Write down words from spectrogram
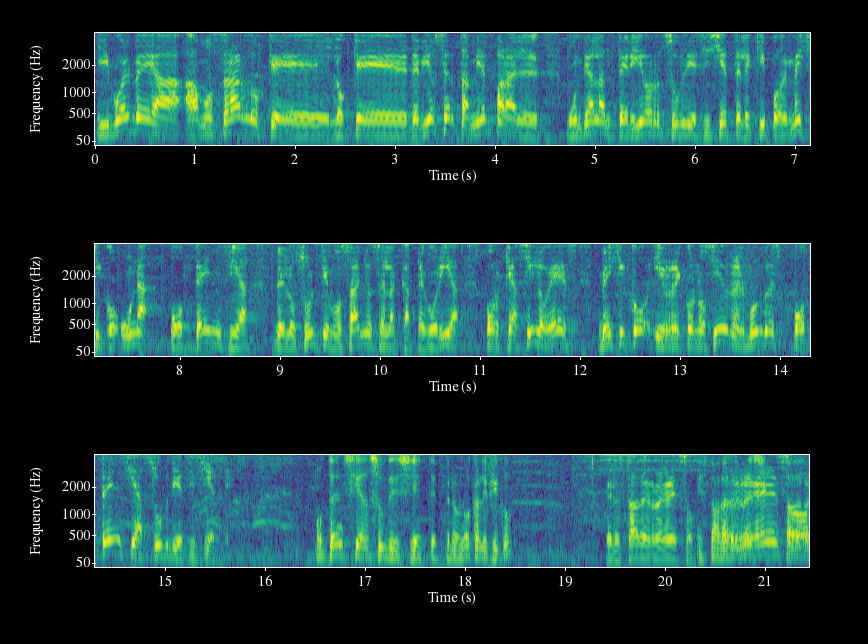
y vuelve a, mostrar lo que, lo que debió ser también para el Mundial anterior Sub-17 el equipo de México, una potencia de los últimos años en la categoría, porque así lo es. México y reconocido en el mundo es potencia Sub-17. Potencia Sub-17, pero no calificó. Pero está de regreso. Está, de, regreso,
